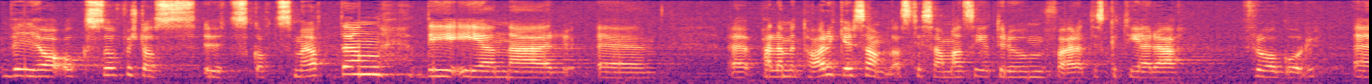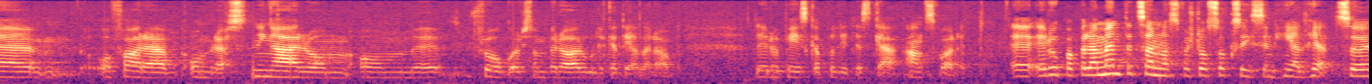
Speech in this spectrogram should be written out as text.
Vi har också förstås utskottsmöten. Det är när eh, eh, parlamentariker samlas tillsammans i ett rum för att diskutera frågor eh, och föra omröstningar om, om eh, frågor som berör olika delar av det europeiska politiska ansvaret. Eh, Europaparlamentet samlas förstås också i sin helhet, så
